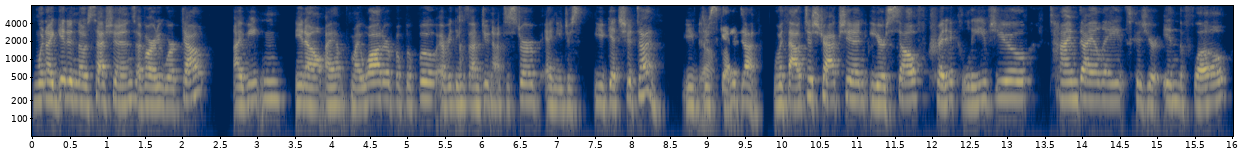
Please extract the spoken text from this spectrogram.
when I get in those sessions, I've already worked out. I've eaten, you know, I have my water, boo, boo, boo, everything's on do not disturb, and you just you get shit done. You yeah. just get it done without distraction. Your self critic leaves you, time dilates because you're in the flow.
